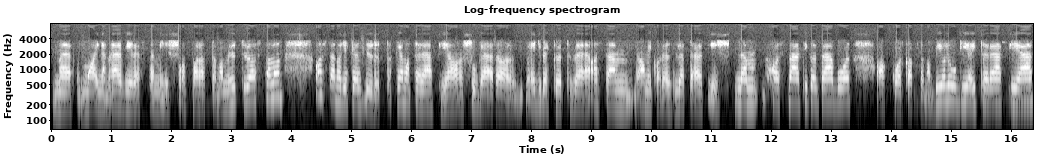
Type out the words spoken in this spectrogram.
mert majdnem elvéreztem, és ott maradtam a műtőasztalon. Aztán ugye kezdődött a kemoterápia, a sugárral egybekötve, aztán amikor ez letelt, és nem használt igazából, akkor kaptam a biológiai terápiát,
